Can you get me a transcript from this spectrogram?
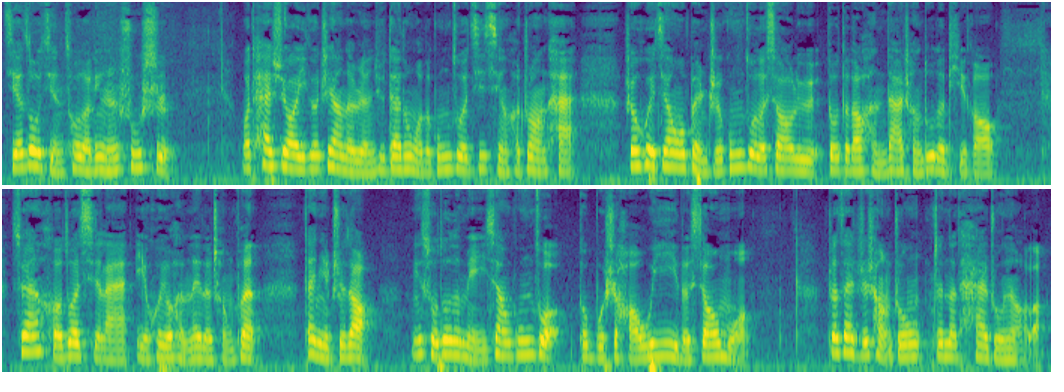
节奏紧凑的令人舒适。我太需要一个这样的人去带动我的工作激情和状态，这会将我本职工作的效率都得到很大程度的提高。虽然合作起来也会有很累的成分，但你知道，你所做的每一项工作都不是毫无意义的消磨。这在职场中真的太重要了。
